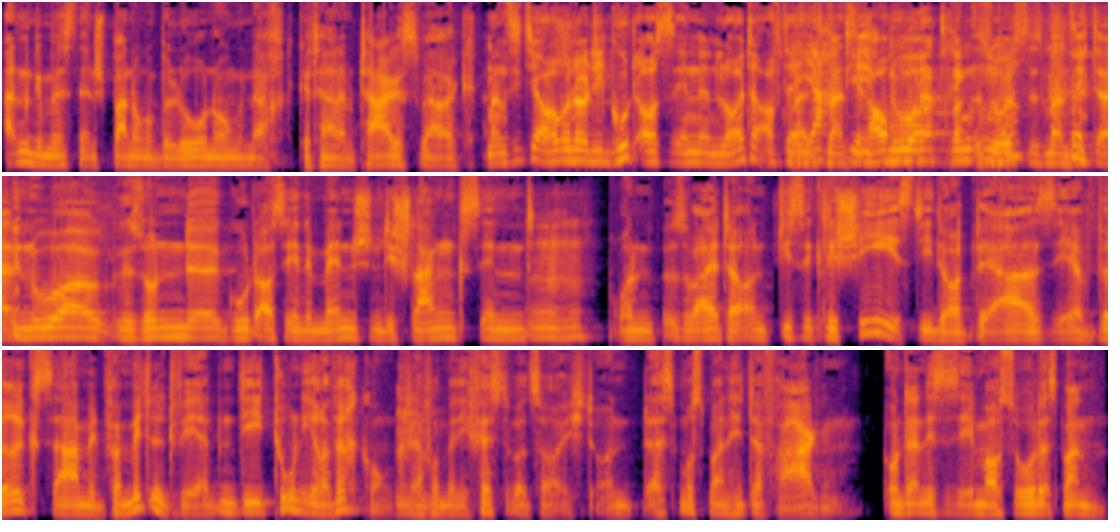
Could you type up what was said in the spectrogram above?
angemessene Entspannung und Belohnung nach getanem Tageswerk. Man sieht ja auch immer nur die gut aussehenden Leute auf der man, Yacht, man die rauchen nur, oder trinken. So ne? ist es, man sieht da nur gesunde, gut aussehende Menschen, die schlank sind -hmm. und so weiter. Und diese Klischees, die dort ja sehr wirksam vermittelt werden, die tun ihre Wirkung. -hmm. Davon bin ich fest überzeugt. Und das muss man hinterfragen. Und dann ist es eben auch so, dass man,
